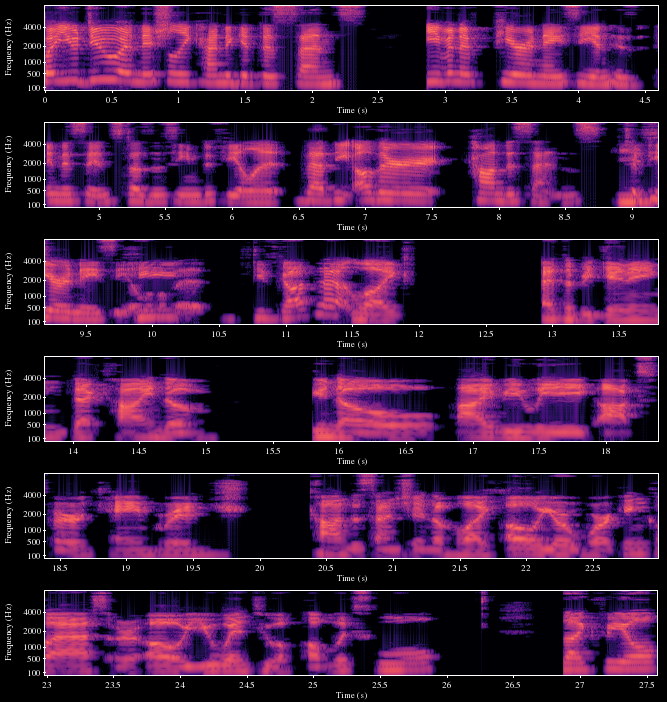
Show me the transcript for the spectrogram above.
but you do initially kind of get this sense, even if Piranesi in his innocence doesn't seem to feel it, that the other condescends to He's- Piranesi a he- little bit. he's got that like at the beginning that kind of you know Ivy League, Oxford, Cambridge condescension of like, oh, you're working class or oh, you went to a public school like feel.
